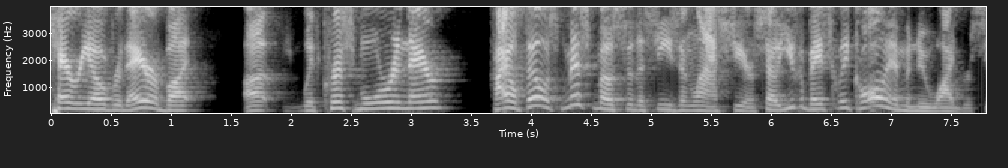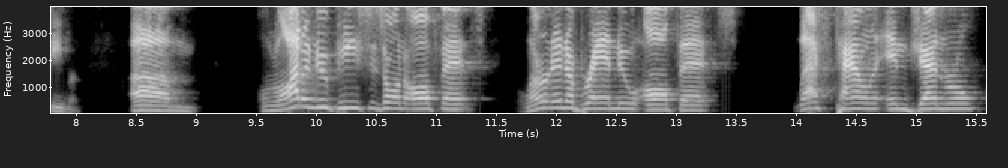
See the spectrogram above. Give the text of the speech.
carryover there. But uh, with Chris Moore in there, Kyle Philips missed most of the season last year, so you could basically call him a new wide receiver. Um, a lot of new pieces on offense, learning a brand new offense, less talent in general.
